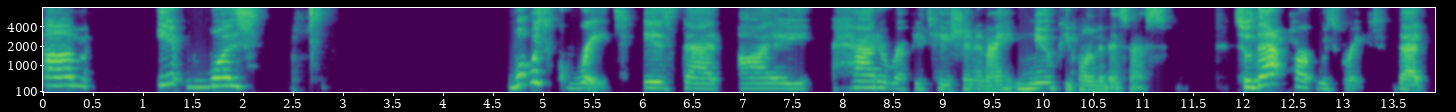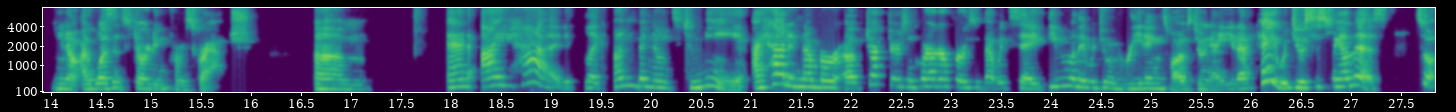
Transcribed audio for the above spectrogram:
Um, it was what was great is that I had a reputation and I knew people in the business. So that part was great that, you know, I wasn't starting from scratch. Um, and I had, like, unbeknownst to me, I had a number of directors and choreographers that would say, even when they were doing readings while I was doing Aida, hey, would you assist me on this? So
